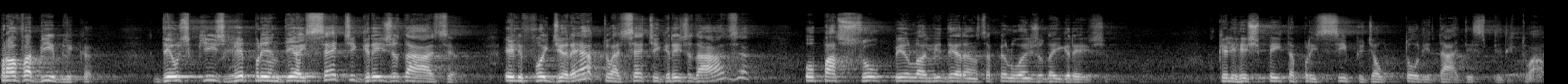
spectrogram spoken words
Prova bíblica, Deus quis repreender as sete igrejas da Ásia. Ele foi direto às sete igrejas da Ásia ou passou pela liderança, pelo anjo da igreja? porque ele respeita o princípio de autoridade espiritual.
